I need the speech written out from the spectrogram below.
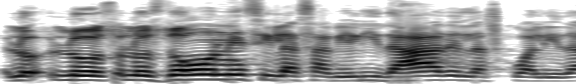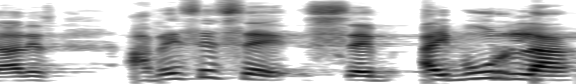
los, dones y las habilidades, las cualidades. A veces se, hay burla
